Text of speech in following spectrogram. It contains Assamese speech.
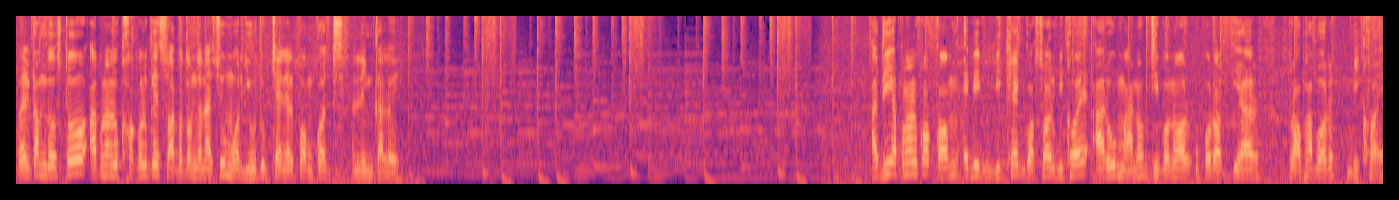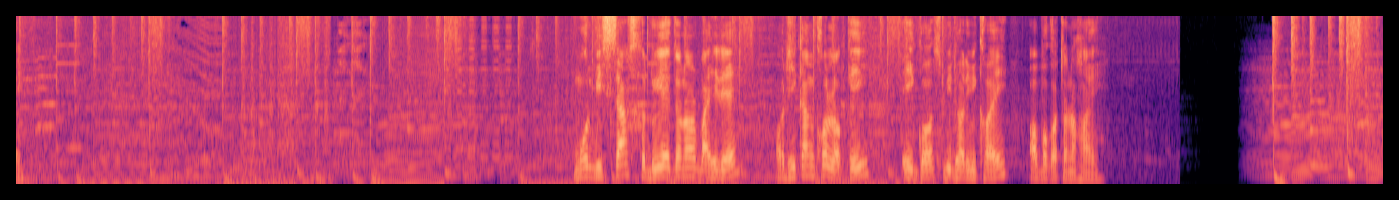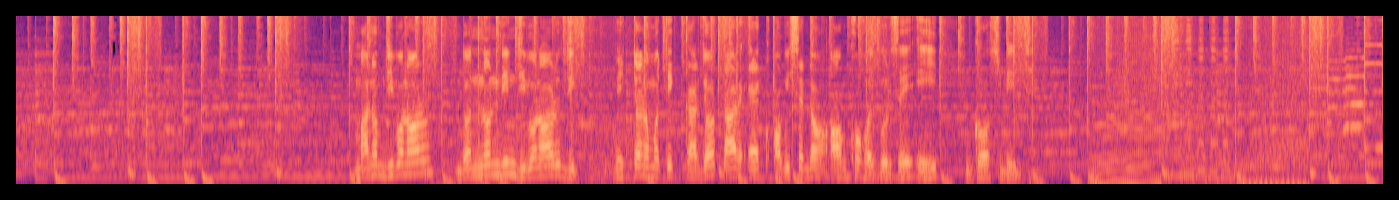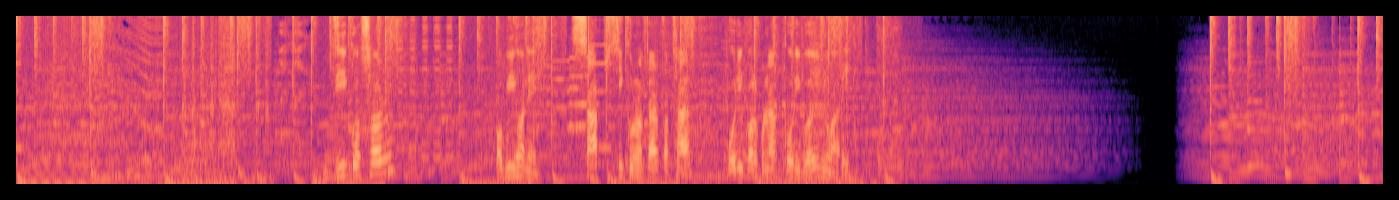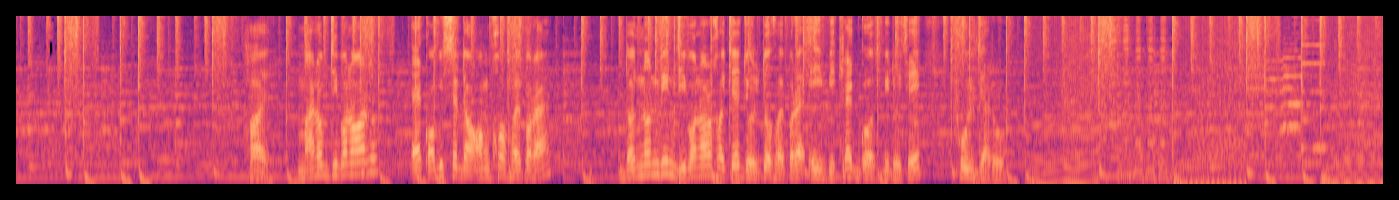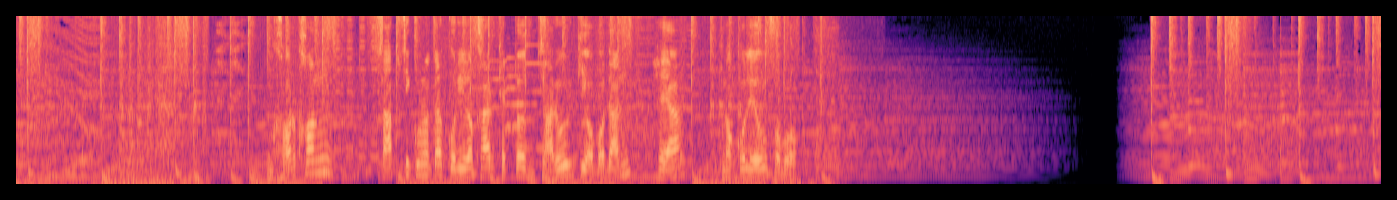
ৱেলকাম দোস্ত আপোনালোক সকলোকে স্বাগতম জনাইছোঁ মোৰ ইউটিউব চেনেল পংকজ লিমকালৈ আজি আপোনালোকক ক'ম এবিধ বিশেষ গছৰ বিষয়ে আৰু মানৱ জীৱনৰ ওপৰত ইয়াৰ প্ৰভাৱৰ বিষয়ে মোৰ বিশ্বাস দুই এজনৰ বাহিৰে অধিকাংশ লোকেই এই গছবিধৰ বিষয়ে অৱগত নহয়। মানৱ জীৱনৰ দৈনন্দিন জীৱনৰ যি নিত্যনৈমিত্তিক কাৰ্য তাৰ এক অবিচ্ছেদ্য অংশ হৈ পৰিছে এই গছবিধ। যি গছৰ অবিহনে চাফ চিকুণতাৰ কথা পৰিকল্পনা কৰিবই নোৱাৰি। হয় মানৱ জীৱনৰ এক অবিচ্ছেদ্য অংশ হৈ পৰা দৈনন্দিন জীৱনৰ সৈতে জড়িত হৈ পৰা এই বিশেষ গছবিধ হৈছে ফুলঝাৰু ঘৰখন চাফ চিকুণতা কৰি ৰখাৰ ক্ষেত্ৰত ঝাৰুৰ কি অৱদান সেয়া নক'লেও হ'ব।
